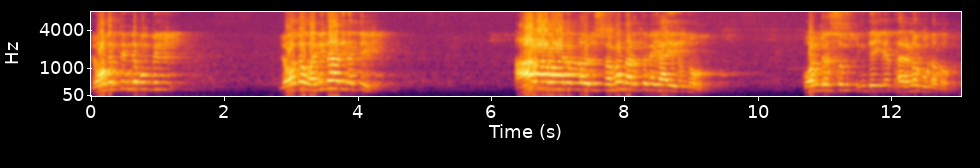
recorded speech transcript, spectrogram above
ലോകത്തിന്റെ മുമ്പിൽ ലോക വനിതാ ദിനത്തിൽ ആളാവാനുള്ള ഒരു ശ്രമം നടത്തുകയായിരുന്നു കോൺഗ്രസും ഇന്ത്യയിലെ ഭരണകൂടവും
